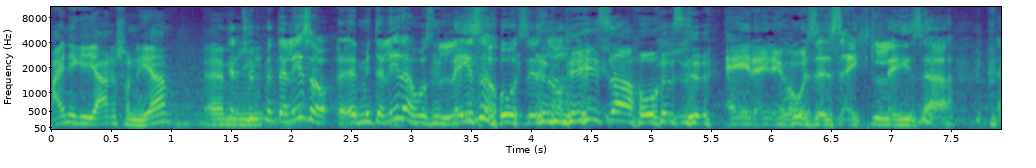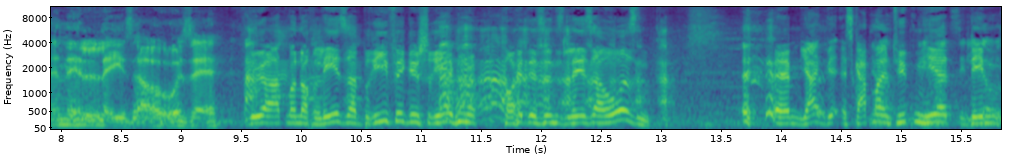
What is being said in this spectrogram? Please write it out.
einige Jahre schon her. Der Ähm, Typ mit der, Laser, äh, mit der Lederhosen, Laserhose. Laserhose. Ey, deine Hose ist echt Laser. Eine Laserhose. Früher hat man noch Leserbriefe geschrieben, heute sind es Leserhosen. Ähm, ja, es gab mal einen Typen hier, die dem,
